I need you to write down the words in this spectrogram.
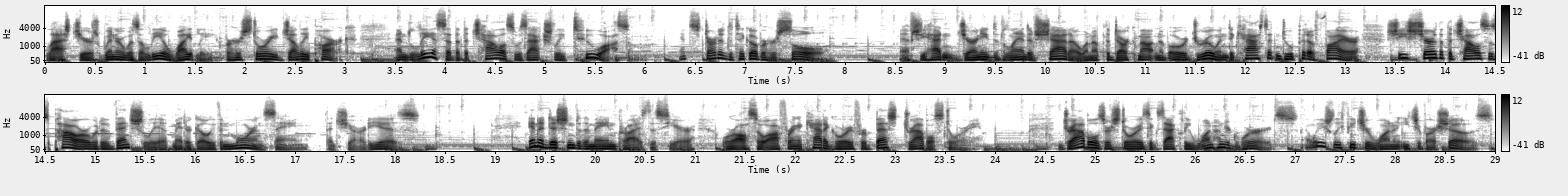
Last year's winner was Aliya Whiteley for her story Jelly Park, and Aliya said that the chalice was actually too awesome. It started to take over her soul. If she hadn't journeyed to the land of shadow and up the dark mountain of Orodruin to cast it into a pit of fire, she's sure that the chalice's power would eventually have made her go even more insane than she already is. In addition to the main prize this year, we're also offering a category for Best Drabble Story. Drabbles are stories exactly 100 words, and we usually feature one in each of our shows.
